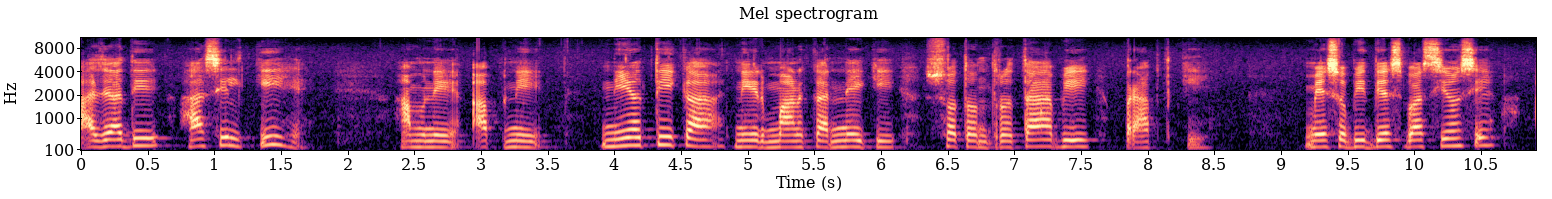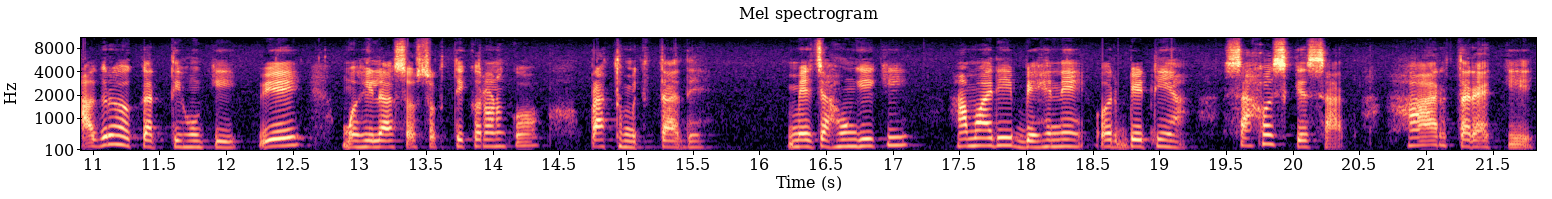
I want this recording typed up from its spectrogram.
आज़ादी हासिल की है हमने अपनी नियति का निर्माण करने की स्वतंत्रता भी प्राप्त की। मैं सभी देशवासियों से आग्रह करती हूँ कि वे महिला सशक्तिकरण को प्राथमिकता दें। मैं चाहूँगी कि हमारी बहनें और बेटियाँ साहस के साथ हर तरह की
